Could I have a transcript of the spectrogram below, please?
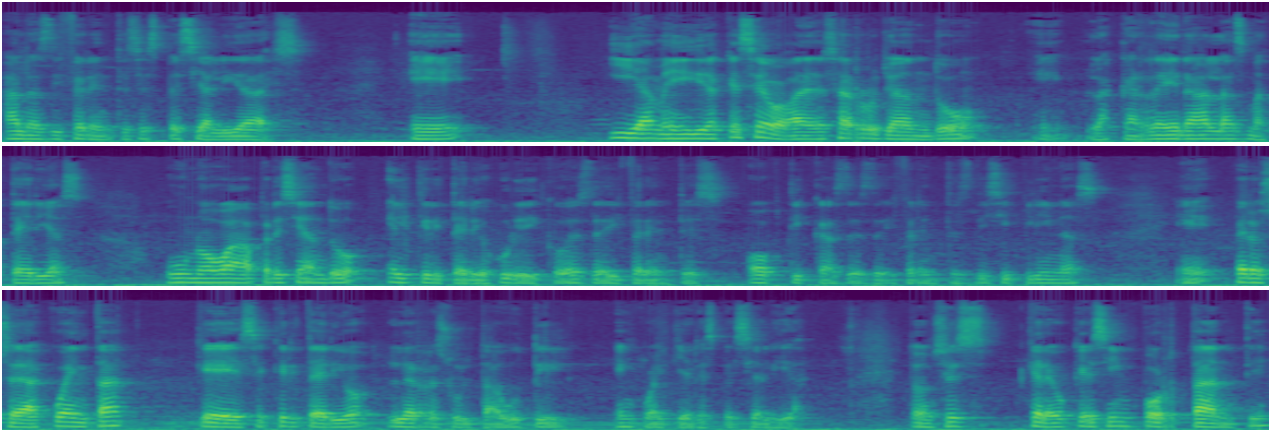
a las diferentes especialidades. Eh, y a medida que se va desarrollando eh, la carrera, las materias, uno va apreciando el criterio jurídico desde diferentes ópticas, desde diferentes disciplinas, pero se da cuenta que ese criterio le resulta útil en cualquier especialidad. Entonces, creo que es importante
